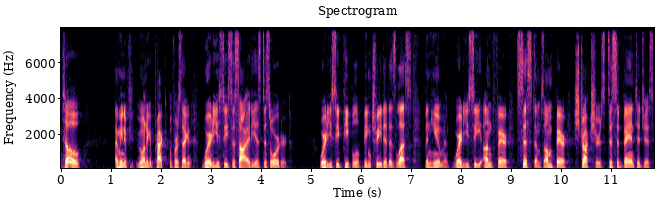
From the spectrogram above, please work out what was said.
So, I mean, if you want to get practical for a second, where do you see society as disordered? Where do you see people being treated as less than human? Where do you see unfair systems, unfair structures, disadvantages,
